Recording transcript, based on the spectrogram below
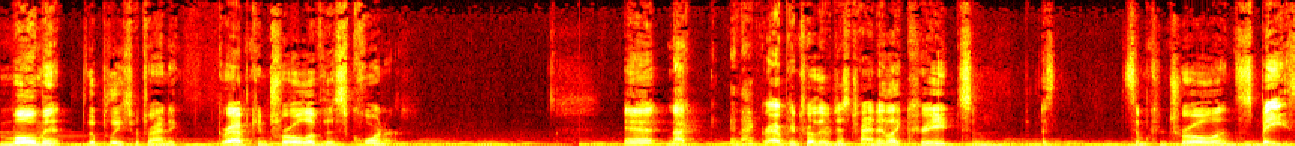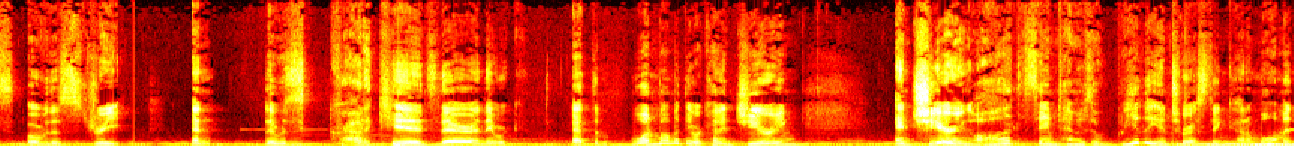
moment. The police were trying to grab control of this corner and not and not grab control. They were just trying to like create some some control and space over the street. And there was this crowd of kids there, and they were at the one moment they were kind of jeering and cheering all at the same time. It was a really interesting kind of moment.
